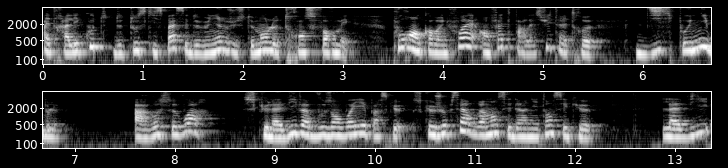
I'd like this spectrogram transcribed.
être à l'écoute de tout ce qui se passe et de venir justement le transformer. Pour encore une fois, en fait, par la suite, être disponible à recevoir ce que la vie va vous envoyer. Parce que ce que j'observe vraiment ces derniers temps, c'est que la vie,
